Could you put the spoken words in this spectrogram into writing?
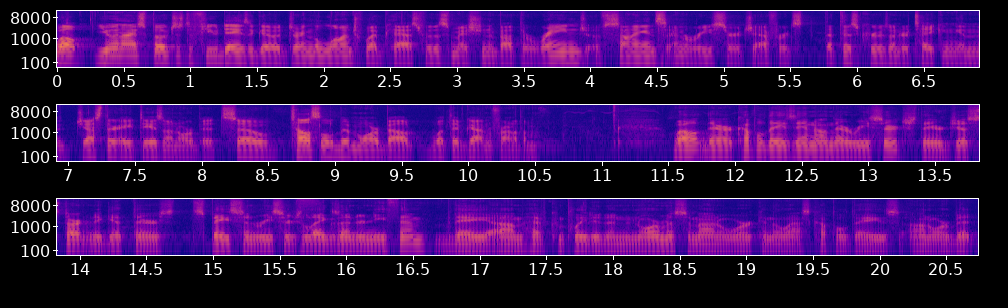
well, you and I spoke just a few days ago during the launch webcast for this mission about the range of science and research efforts that this crew is undertaking in just their eight days on orbit. So tell us a little bit more about what they've got in front of them. Well, they're a couple days in on their research. They're just starting to get their space and research legs underneath them. They um, have completed an enormous amount of work in the last couple days on orbit.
